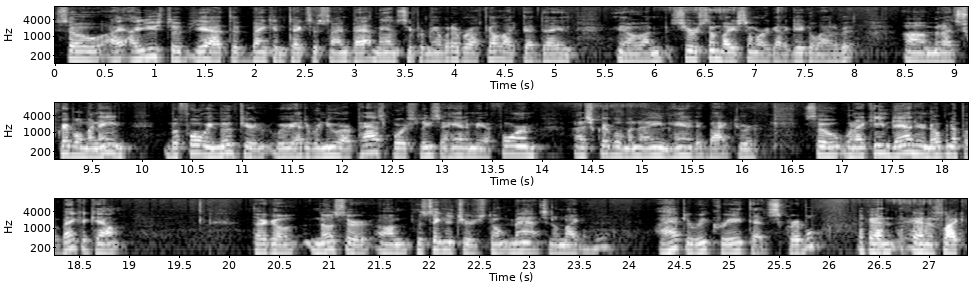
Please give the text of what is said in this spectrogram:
So I, I used to, yeah, at the bank in Texas, sign Batman, Superman, whatever I felt like that day. And, you know, I'm sure somebody somewhere got a giggle out of it. Um, and I'd scribble my name. Before we moved here, we had to renew our passports. Lisa handed me a form. I scribbled my name, handed it back to her. So when I came down here and opened up a bank account, they go, no, sir, um, the signatures don't match. And I'm like, I have to recreate that scribble. And, and it's like,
